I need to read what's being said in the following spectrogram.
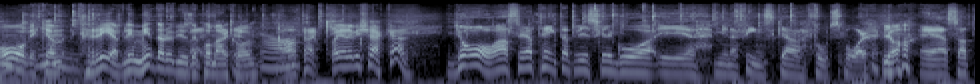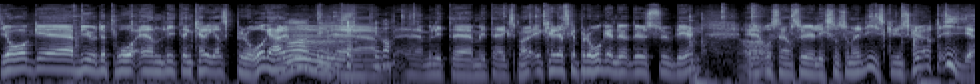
Åh, vilken trevlig middag du bjuder på, Marco. Ja, Ja. tack. Vad är det vi käkar? Ja, alltså jag tänkte att vi skulle gå i mina finska fotspår. Ja. Eh, så att jag eh, bjuder på en liten karelsk pirog här. Ja, det är jättegott. Eh, med lite, med lite äggsmör. Eh, Karelska pirogen, det, det är surdeg. Eh, och sen så är det liksom som en risgrynsgröt i.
